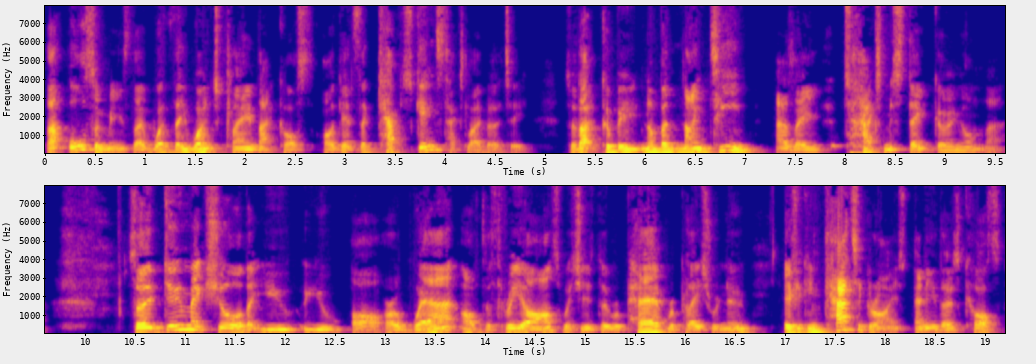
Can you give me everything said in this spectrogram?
that also means that what they won't claim that cost against the capital gains tax liability. So that could be number 19 as a tax mistake going on there. So do make sure that you, you are aware of the three R's, which is the repair, replace, renew. If you can categorize any of those costs,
